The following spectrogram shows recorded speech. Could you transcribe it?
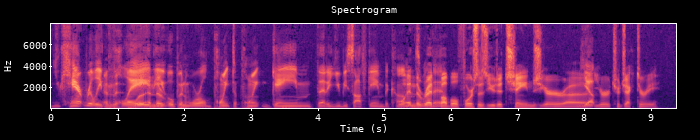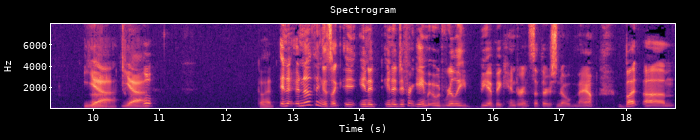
you can't really And the- play well, the, the- open world point to point game that a Ubisoft game becomes. Well, and the with red it. bubble forces you to change your uh, Yep. your trajectory. Yeah, yeah. Well- Go ahead. And another thing is like in a in a different game, it would really be a big hindrance that there's no map. But um,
